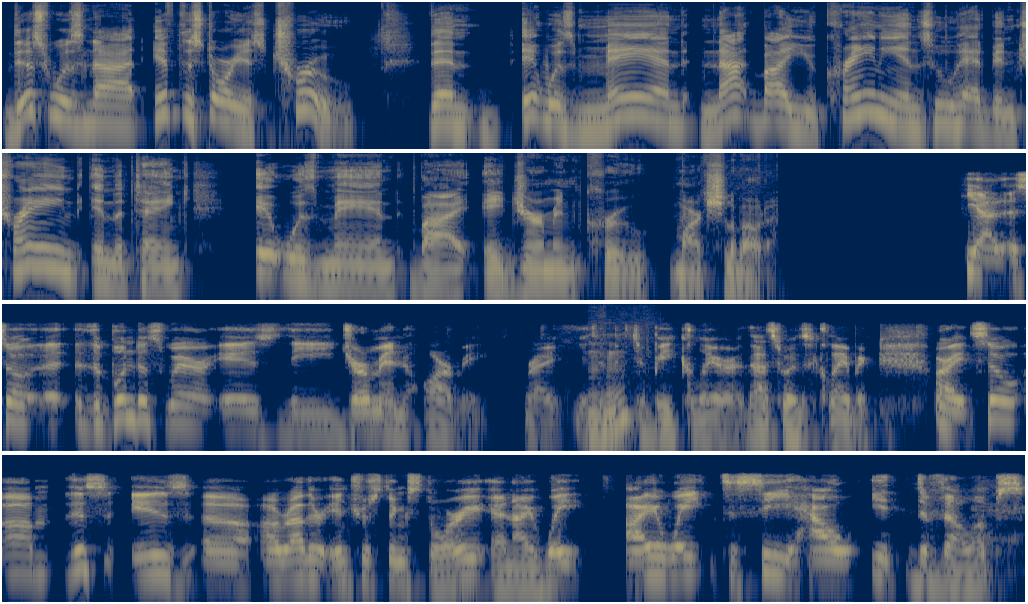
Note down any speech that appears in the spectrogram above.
this was not, if the story is true, then it was manned not by Ukrainians who had been trained in the tank it was manned by a German crew, Mark Sleboda. Yeah, so uh, the Bundeswehr is the German army, right? Mm -hmm. to, be clear, that's what it's claiming. All right, so um, this is uh, a rather interesting story, and I wait. I await to see how it develops.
